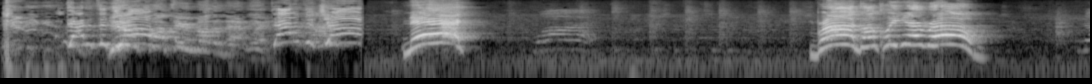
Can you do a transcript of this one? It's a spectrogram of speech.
That is a You don't talk to your mother that way. That is a joke! Nick! Bruh, go clean your room! No,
